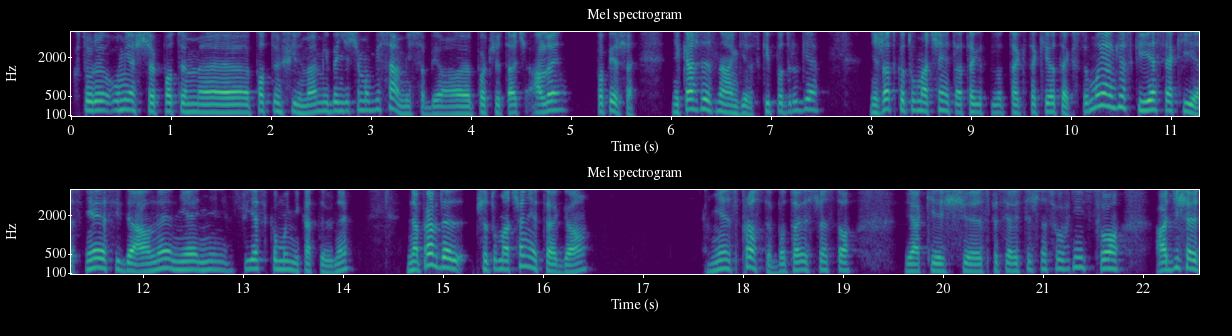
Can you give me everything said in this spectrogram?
który umieszczę po tym, e, pod tym filmem i będziecie mogli sami sobie e, poczytać, ale po pierwsze, nie każdy zna angielski, po drugie, nierzadko tłumaczenie ta, ta, ta, takiego tekstu. Mój angielski jest jaki jest, nie jest idealny, nie, nie, jest komunikatywny. Naprawdę przetłumaczenie tego nie jest proste, bo to jest często jakieś specjalistyczne słownictwo, a dzisiaj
